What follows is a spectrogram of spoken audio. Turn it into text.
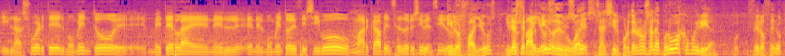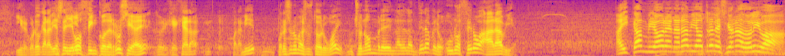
y la suerte, el momento, eh, meterla en el, en el momento decisivo marca vencedores y vencidos. Y los fallos. Y Mira los este fallos, partido de Uruguay. es. O sea, si el portero no sale a por uvas, ¿cómo irían? Pues 0-0. Y recuerdo que Arabia se llevó 5 de Rusia, ¿eh? Que, que ahora, para mí, por eso no me asusta Uruguay. Mucho nombre en la delantera, pero 1-0 a Arabia. Hay cambio ahora en Arabia, otro lesionado, Oliva.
